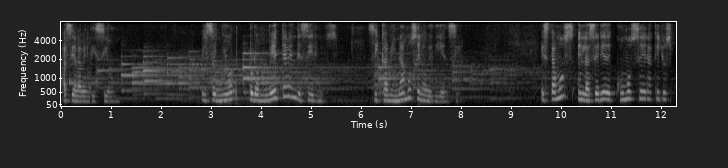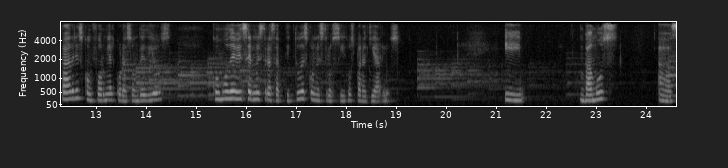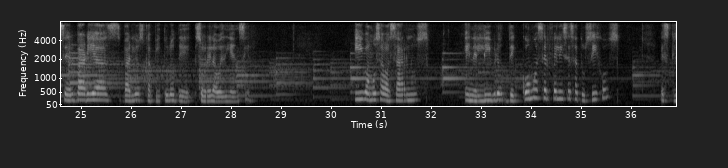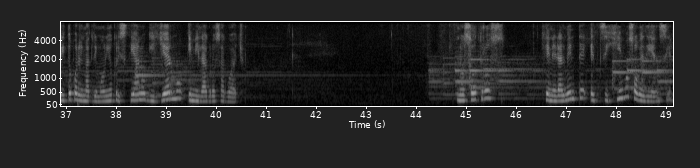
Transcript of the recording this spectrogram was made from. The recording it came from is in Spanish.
hacia la bendición. El Señor promete bendecirnos si caminamos en obediencia. Estamos en la serie de cómo ser aquellos padres conforme al corazón de Dios, cómo deben ser nuestras actitudes con nuestros hijos para guiarlos. Y vamos a hacer varias, varios capítulos de, sobre la obediencia. Y vamos a basarnos en el libro de cómo hacer felices a tus hijos escrito por el matrimonio cristiano Guillermo y Milagros Aguayo. Nosotros generalmente exigimos obediencia.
